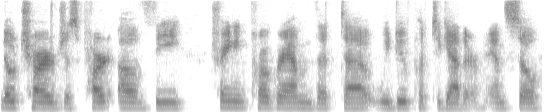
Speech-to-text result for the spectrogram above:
no charge as part of the training program that uh, we do put together. And so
